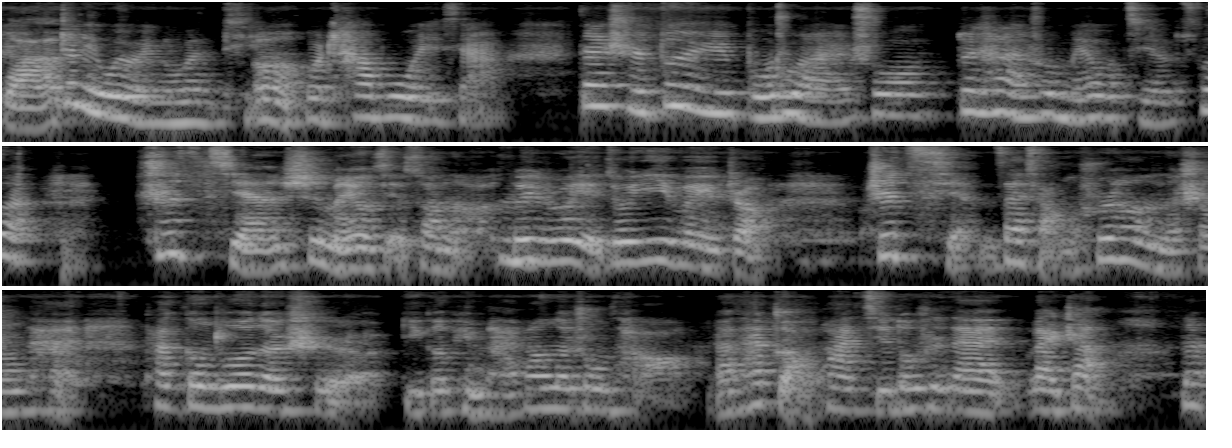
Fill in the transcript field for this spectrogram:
环。这里我有一个问题，嗯，我插播一下，但是对于博主来说，对他来说没有结算，之前是没有结算的，所以说也就意味着。之前在小红书上面的生态，它更多的是一个品牌方的种草，然后它转化其实都是在外站。那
